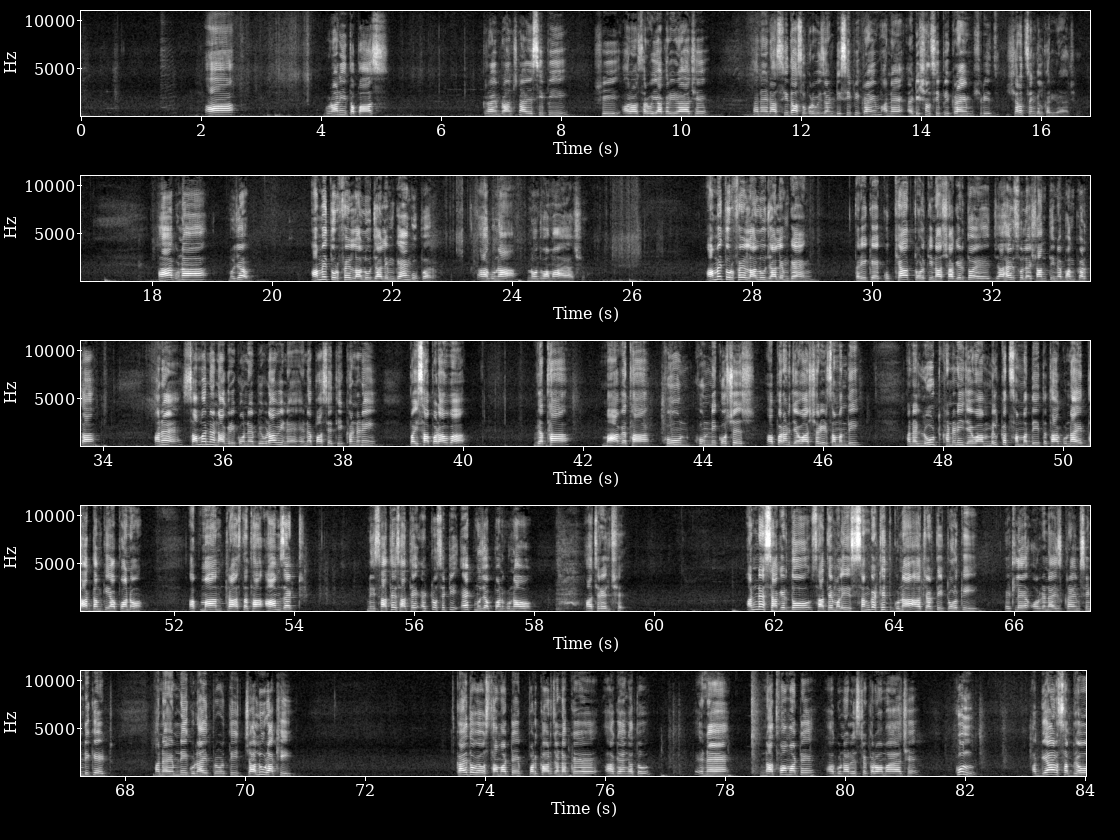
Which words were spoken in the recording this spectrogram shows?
આ ગુનાની તપાસ ક્રાઇમ બ્રાન્ચના ACP Shri R R Sarvaiya કરી રહ્યા છે અને એના સીધા સુપરવિઝન ડીસીપી ક્રાઇમ અને additional CP crime Shri Sharad Sengal કરી રહ્યા છે. આ ગુના મુજબ અમિત ઉર્ફે લાલુ જાલિમ ગેંગ ઉપર આ ગુના નોંધવામાં આવ્યા છે. અમિત ઉર્ફે લાલુ જાલિમ ગેંગ તરીકે કુખ્યાત ટોળકીના શાગીર્દોએ જાહેર સુલે શાંતિને ભંગ કરતા અને સામાન્ય નાગરિકોને બીવડાવીને એના પાસેથી ખંડણી પૈસા પડાવવા વ્યથા, મહાવ્યથા, ખૂન, ખૂનની કોશિશ, અપહરણ જેવા શરીર સંબંધી અને લૂંટ ખંડણી જેવા મિલકત સંબંધી તથા ગુનાહિત ધાકધમકી આપવાનો અપમાન, ત્રાસ તથા આર્મ્સ એક્ટની સાથે સાથે એટ્રોસિટી એક્ટ મુજબ પણ ગુનાઓ આચરેલ છે. અન્ય શાગીર્દો સાથે મળી સંગઠિત ગુના આચરતી ટોળકી એટલે ઓર્ગેનાઇઝ ક્રાઇમ સિન્ડિકેટ અને એમની ગુનાહિત પ્રવૃત્તિ ચાલુ રાખી કાયદો વ્યવસ્થા માટે પડકારજનક આ ગેંગ હતો. એને નાથવા માટે આ ગુના રજિસ્ટર કરવામાં આવ્યા છે. કુલ અગિયાર સભ્યો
